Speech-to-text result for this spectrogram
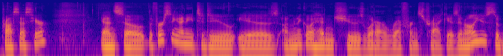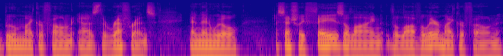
process here. And so the first thing I need to do is I'm going to go ahead and choose what our reference track is. And I'll use the boom microphone as the reference, and then we'll essentially phase align the lavalier microphone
